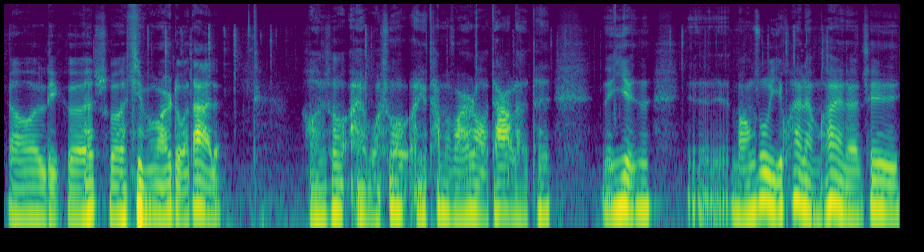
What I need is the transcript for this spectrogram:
然后李哥说：“你们玩多大的？”我说：“哎，我说，哎，他们玩老大了，他。”那一人，呃，盲注一块两块的，这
